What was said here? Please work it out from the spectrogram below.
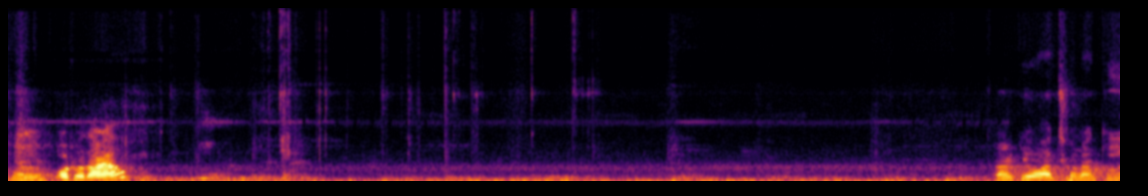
হুম ওঠো দাঁড়াও। আর কেউ আছো নাকি?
